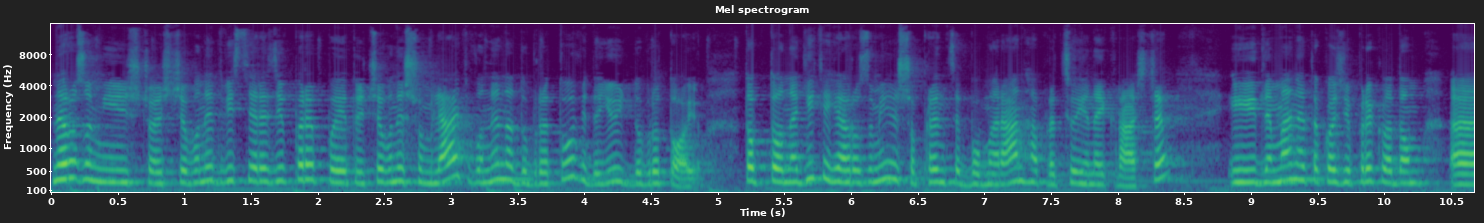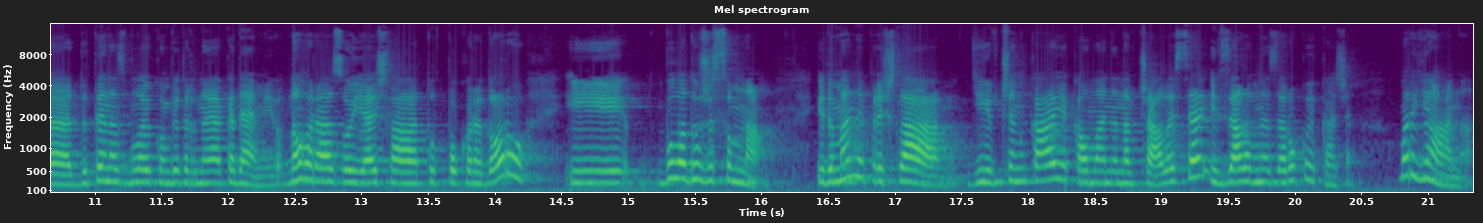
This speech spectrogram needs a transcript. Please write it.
не розуміють щось, чи вони 200 разів перепитують, чи вони шумлять, вони на доброту віддають добротою. Тобто на дітях я розумію, що принцип бумеранга працює найкраще. І для мене також є прикладом е, дитина з малої комп'ютерної академії. Одного разу я йшла тут по коридору і була дуже сумна. І до мене прийшла дівчинка, яка у мене навчалася, і взяла мене за руку і каже: Мар'яна,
